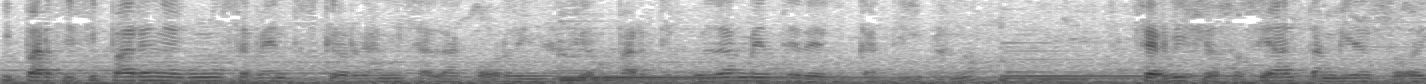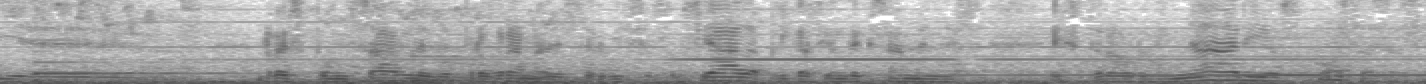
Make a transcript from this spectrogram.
y participar en algunos eventos que organiza la coordinación, particularmente de educativa, ¿no? Servicio social, también soy... Eh, responsable del programa de servicio social, aplicación de exámenes extraordinarios, cosas así.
